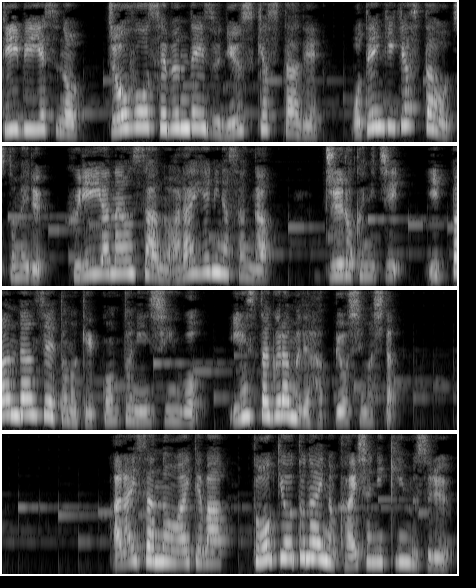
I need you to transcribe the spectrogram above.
TBS の情報セブンデイズニュースキャスターでお天気キャスターを務めるフリーアナウンサーの新井エリナさんが16日、一般男性との結婚と妊娠をインスタグラムで発表しました。新井さんのお相手は東京都内の会社に勤務する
